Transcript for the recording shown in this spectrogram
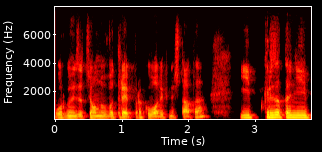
организационно вътре ръководих нещата. И кризата ни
